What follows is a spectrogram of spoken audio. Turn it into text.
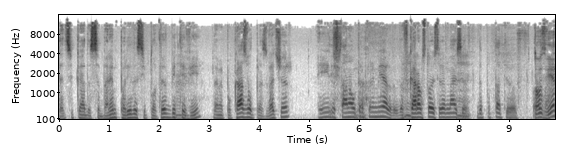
да, сега, да съберем пари, да си платя в BTV, да ме показват през вечер и да стана утре да. премиера, да, да вкарам 117 депутати в... Тоест вие...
